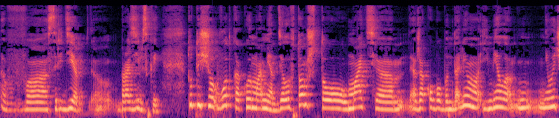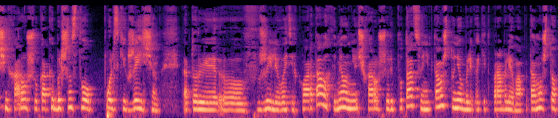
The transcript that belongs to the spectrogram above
в среде э, бразильской. Тут еще вот какой момент. Дело в том, что мать э, Жакоба Бандалима имела не очень хорошую, как и большинство польских женщин, которые э, жили в этих кварталах, имела не очень хорошую репутацию, не потому что у нее были какие-то проблемы, а потому что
